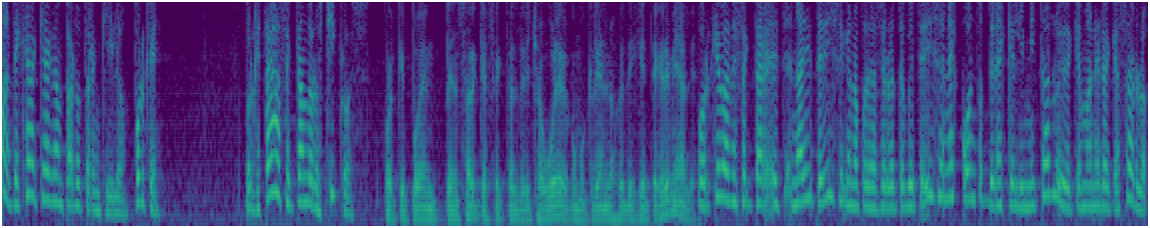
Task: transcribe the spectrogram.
no, deja que hagan paro tranquilo? ¿Por qué? Porque estás afectando a los chicos. Porque pueden pensar que afecta el derecho a huelga, como creen los dirigentes gremiales. ¿Por qué vas a afectar? Eh, Nadie te dice que no puedes hacerlo. Lo que te dicen es cuánto tenés que limitarlo y de qué manera hay que hacerlo.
